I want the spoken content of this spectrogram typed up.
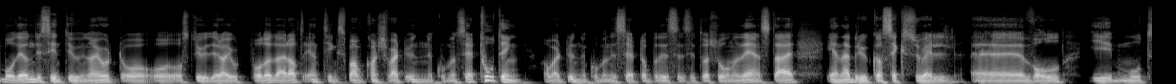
både gjennom disse intervjuene har gjort og, og, og, studier har gjort på det, det er at en ting som har kanskje vært underkommunisert To ting har vært underkommunisert på disse situasjonene. Det eneste er en er bruk av seksuell eh, vold i, mot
